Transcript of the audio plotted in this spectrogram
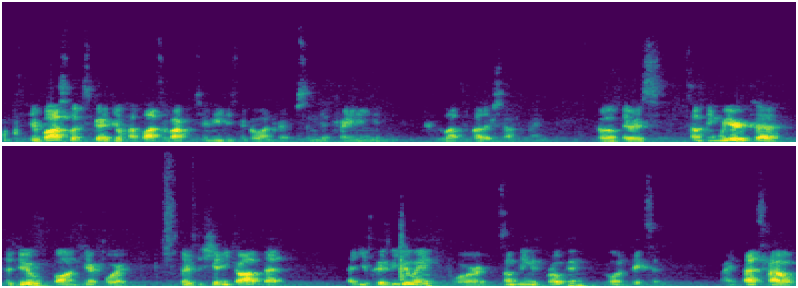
If your boss looks good, you'll have lots of opportunities to go on trips and get training and do lots of other stuff, right? So if there's something weird to, to do, volunteer for it. If there's a shitty job that, that you could be doing or something is broken, go and fix it, right? That's how,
